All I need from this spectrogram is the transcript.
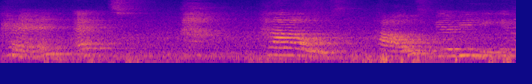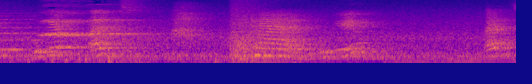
hen at house house where we live okay? At okay? At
